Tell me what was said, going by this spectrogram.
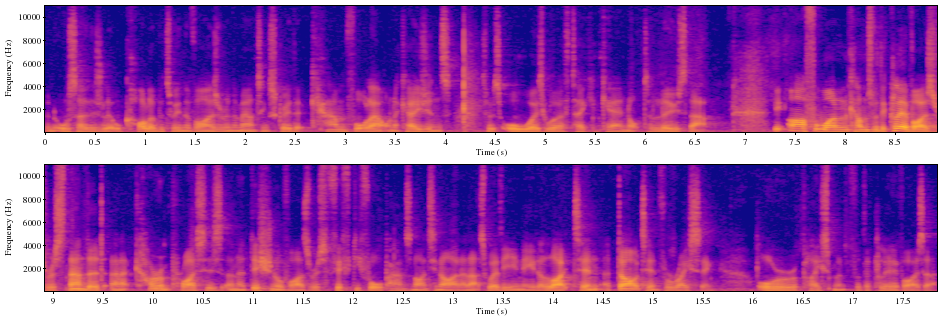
And also there's a little collar between the visor and the mounting screw that can fall out on occasions. So it's always worth taking care not to lose that. The RPHA One comes with a clear visor as standard and at current prices an additional visor is £54.99 and that's whether you need a light tint, a dark tint for racing or a replacement for the clear visor.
